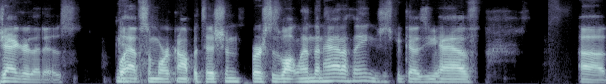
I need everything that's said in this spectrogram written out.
Jagger. That is, will have some more competition versus what Landon had. I think just because you have uh,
